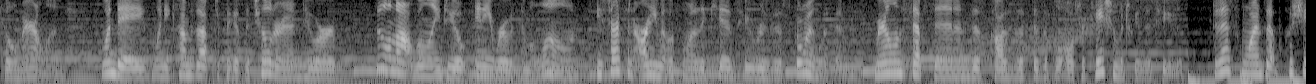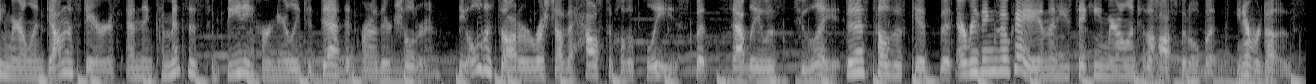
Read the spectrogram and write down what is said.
kill Marilyn. One day, when he comes up to pick up the children, who are still not willing to go anywhere with him alone, he starts an argument with one of the kids who resists going with him. Marilyn steps in, and this causes a physical altercation between the two. Dennis winds up pushing Marilyn down the stairs and then commences to beating her nearly to death in front of their children. The oldest daughter rushed out of the house to call the police, but sadly it was too late. Dennis tells his kids that everything's okay and that he's taking Marilyn to the hospital, but he never does.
